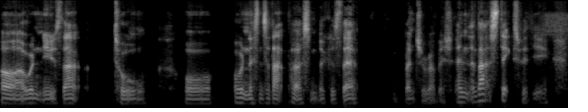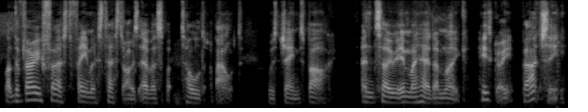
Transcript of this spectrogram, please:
oh, I wouldn't use that tool, or I wouldn't listen to that person because they're a bunch of rubbish. And, and that sticks with you. Like, the very first famous tester I was ever sp- told about was James Bach. And so in my head, I'm like, he's great. But actually,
